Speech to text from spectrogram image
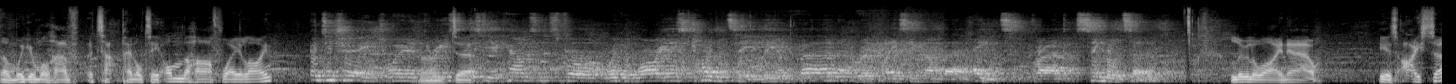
And Wigan will have a tap penalty on the halfway line. Interchange with 360 uh, accountants for Wigan Warriors 20, Liam Byrne, replacing number 8, Brad Singleton. Leuluai now. Here's Isa.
